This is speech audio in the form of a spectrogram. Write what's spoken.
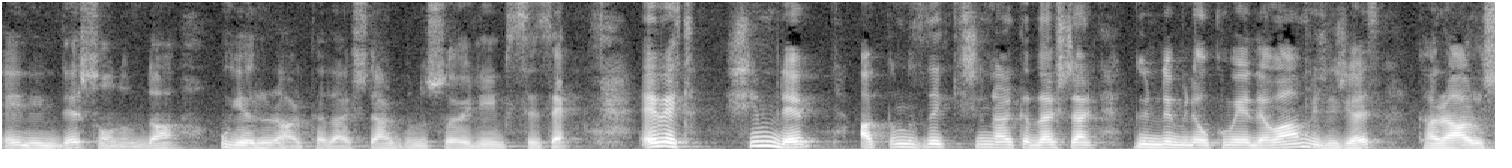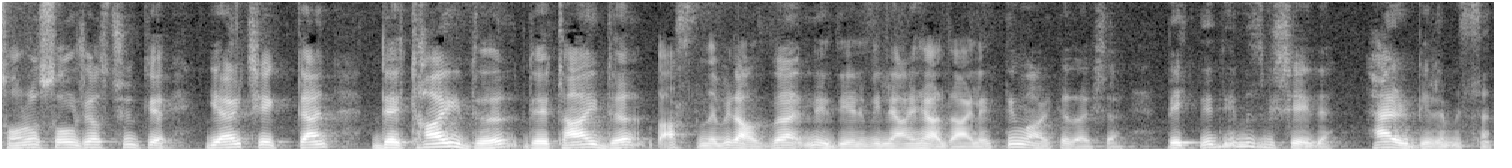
eninde sonunda uyarır arkadaşlar. Bunu söyleyeyim size. Evet, şimdi aklımızdaki kişinin arkadaşlar gündemini okumaya devam edeceğiz. Kararı sonra soracağız çünkü gerçekten detaydı, detaydı. Aslında biraz da ne diyelim ilahi adalet değil mi arkadaşlar? Beklediğimiz bir şeydi her birimizin.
